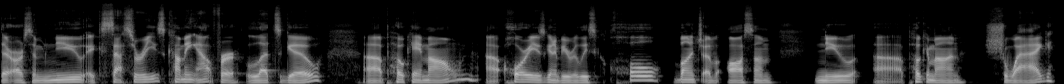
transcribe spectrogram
there are some new accessories coming out for Let's Go. Uh, Pokemon. Uh, Hori is going to be releasing a whole bunch of awesome new uh, Pokemon swag.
